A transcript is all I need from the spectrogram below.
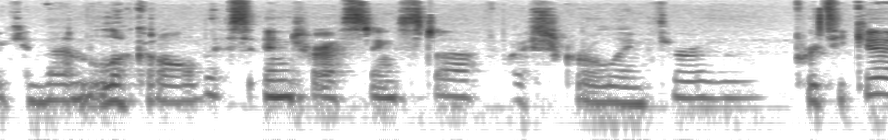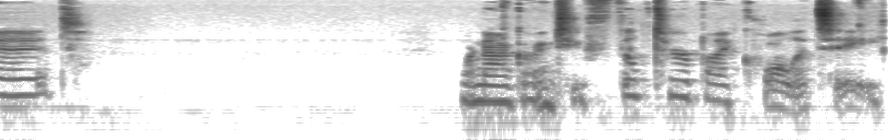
We can then look at all this interesting stuff by scrolling through. Pretty good. We're now going to filter by quality.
